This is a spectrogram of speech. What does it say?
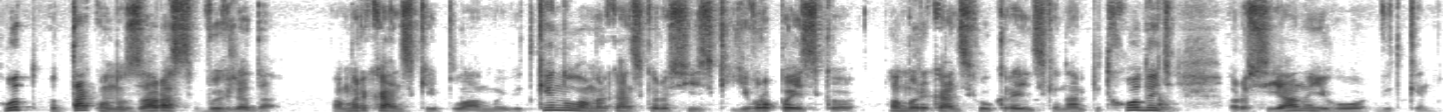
От, от так воно зараз виглядає. Американський план ми відкинули, американсько-російський, європейсько, американсько-український нам підходить, росіяни його відкинули.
